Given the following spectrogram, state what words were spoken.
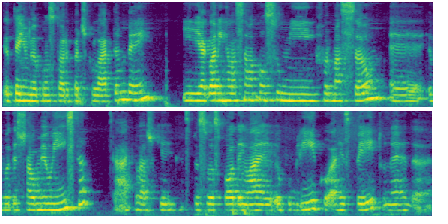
Eu tenho meu consultório particular também. E agora, em relação a consumir informação, é, eu vou deixar o meu Insta, tá? Que eu acho que as pessoas podem lá, eu publico a respeito, né? Da,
